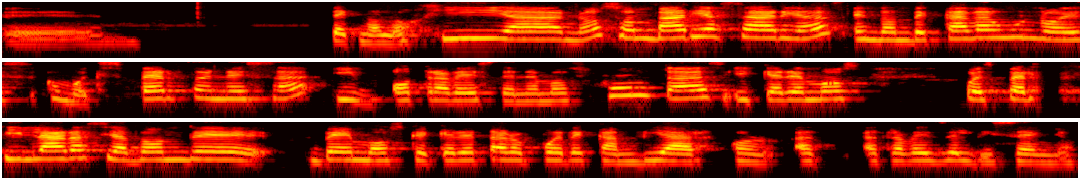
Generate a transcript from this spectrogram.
eh, tecnología, ¿no? Son varias áreas en donde cada uno es como experto en esa y otra vez tenemos juntas y queremos pues perfilar hacia dónde vemos que Querétaro puede cambiar con, a, través del diseño.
